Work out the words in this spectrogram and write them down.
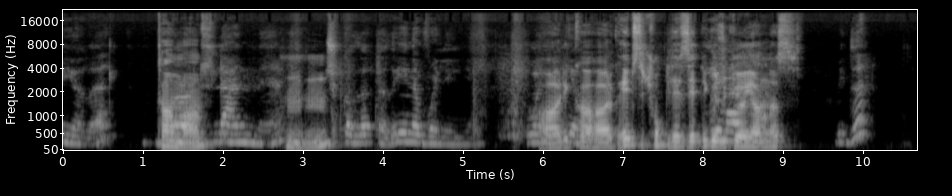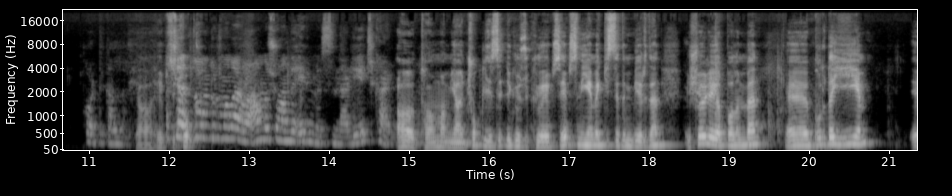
vanilyalı, Tamam. böğürtlenli, Hı hı. çikolatalı, yine vanilya. Harika Vanilyalı. harika. Hepsi çok lezzetli gözüküyor yalnız. Bir de portakallı. Ya hepsi Aşağıda çok dondurmalar var ama şu anda erimesinler diye çıkardım. Aa tamam yani çok lezzetli gözüküyor hepsi. Hepsini yemek istedim birden. Şöyle yapalım ben e, burada yiyeyim e,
